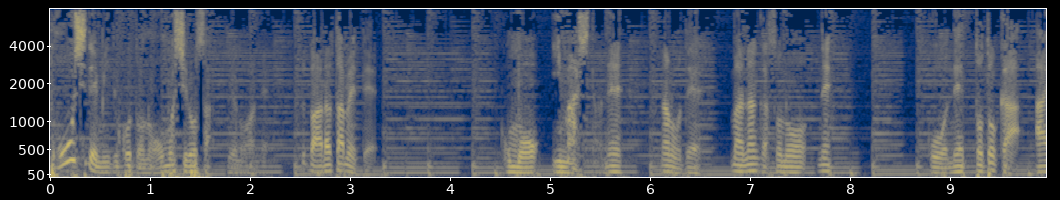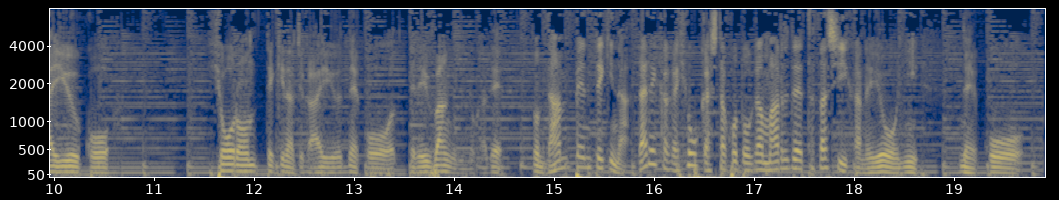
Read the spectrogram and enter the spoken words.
投資で見ることの面白さっていうのはね、ちょっと改めて思いましたね。なので、まあなんかそのね、こうネットとか、ああいうこう、評論的なというか、ああいうね、こう、テレビ番組とかで、その断片的な、誰かが評価したことがまるで正しいかのように、ね、こう、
